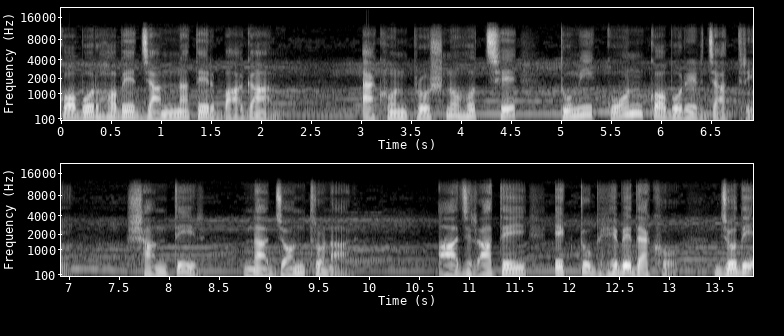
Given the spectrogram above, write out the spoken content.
কবর হবে জান্নাতের বাগান। এখন প্রশ্ন হচ্ছে, তুমি কোন কবরের যাত্রী? শান্তির না যন্ত্রণার? আজ রাতেই একটু ভেবে দেখো, যদি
